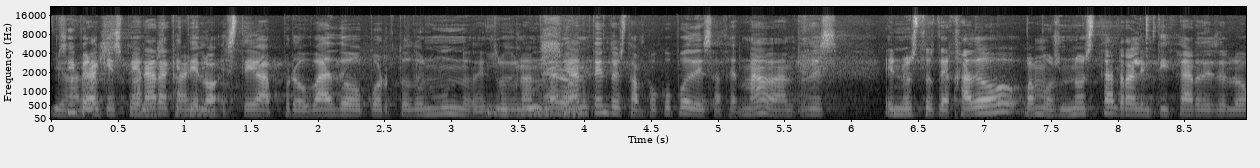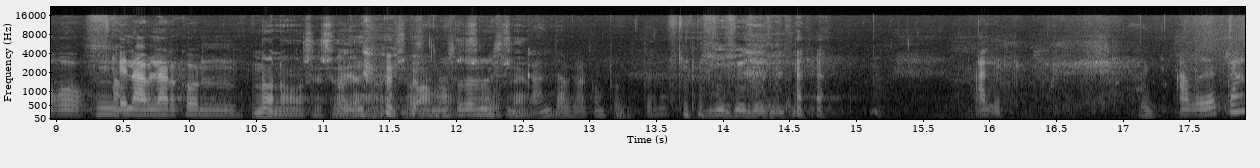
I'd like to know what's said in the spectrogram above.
sí, pero hay que esperar a, que te lo esté aprobado por todo el mundo dentro de un anunciante, entonces tampoco puedes hacer nada. Entonces, en nuestro tejado, vamos, no está en ralentizar, desde luego, el hablar con... No, no, eso ya, eso vamos. A nosotros nos encanta hablar con productores. vale. ¿Abodeta?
